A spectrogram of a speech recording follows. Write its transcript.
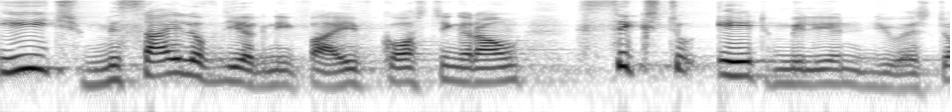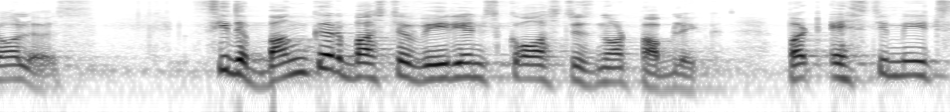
each missile of the Agni 5 costing around 6 to 8 million US dollars. See, the bunker buster variant's cost is not public but estimates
